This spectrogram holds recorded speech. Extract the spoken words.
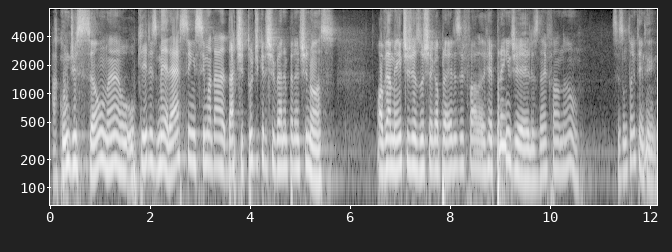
a condição, né, o, o que eles merecem em cima da, da atitude que eles tiveram perante nós. Obviamente, Jesus chega para eles e fala, repreende eles, né, e fala: Não, vocês não estão entendendo.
